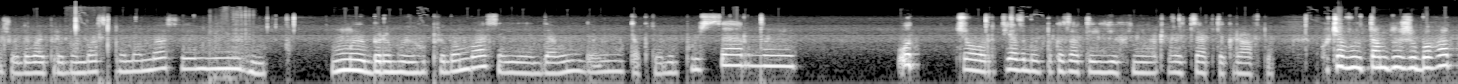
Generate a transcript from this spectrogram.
Ну що, давай прибамбас, прибамбас. Угу. Ми беремо його прибамбас і де вони, де вони? Так, є пульсари. От, чорт, я забув показати їхні рецепти крафту. Хоча там дуже багато,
